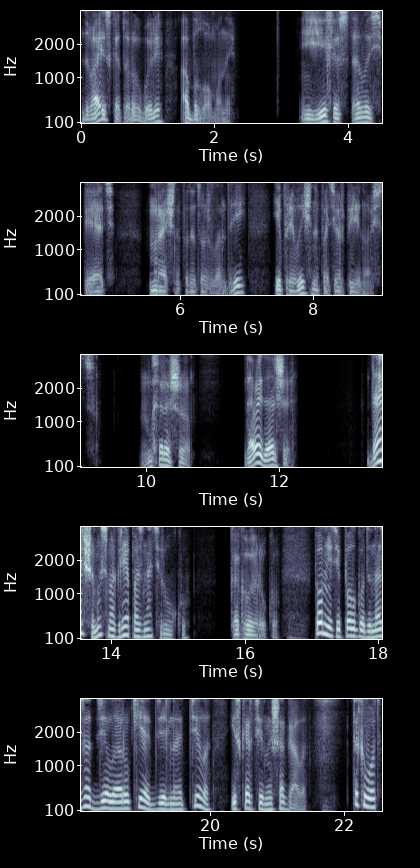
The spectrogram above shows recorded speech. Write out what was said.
два из которых были обломаны. И их осталось пять мрачно подытожил Андрей и привычно потер переносицу. Ну, хорошо. Давай дальше. Дальше мы смогли опознать руку. Какую руку? Помните, полгода назад дело о руке отдельно от тела из картины Шагала? Так вот,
